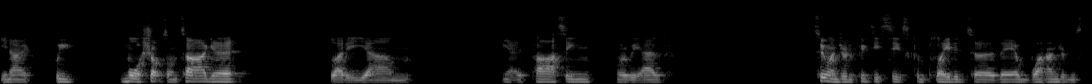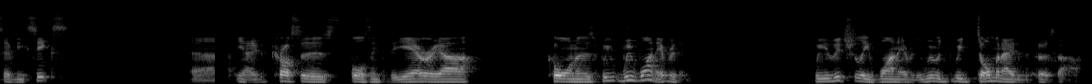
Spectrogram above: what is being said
You know, we more shots on target. Bloody um, you know, passing. What do we have? 256 completed to their 176. Uh, you know, crosses, balls into the area, corners. We we won everything. We literally won everything. We were, we dominated the first half,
